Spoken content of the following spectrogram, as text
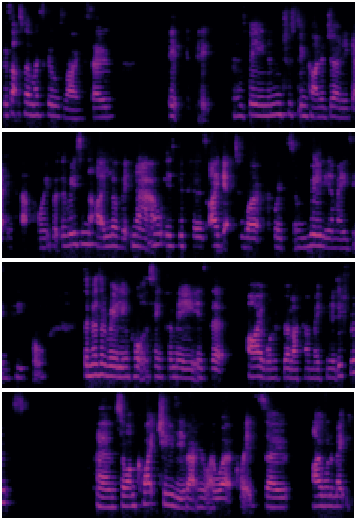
because that's where my skills lie. So it, it has been an interesting kind of journey getting to that point. But the reason that I love it now is because I get to work with some really amazing people. Another really important thing for me is that I want to feel like I'm making a difference. Um, so I'm quite choosy about who I work with. So I want to make.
